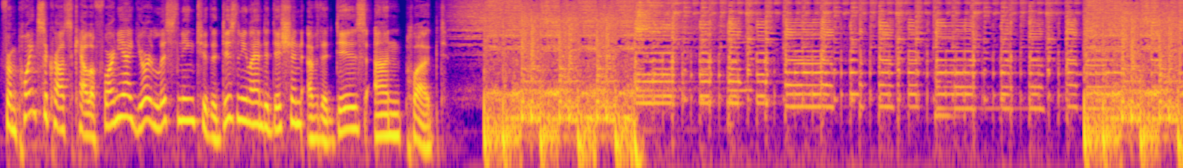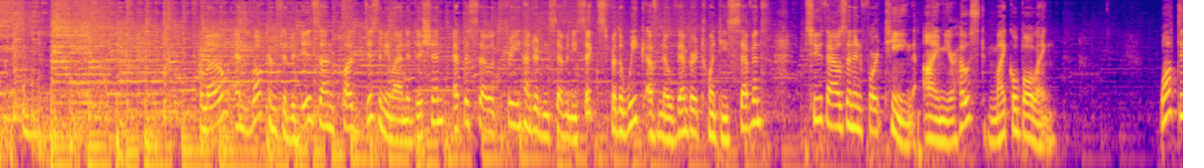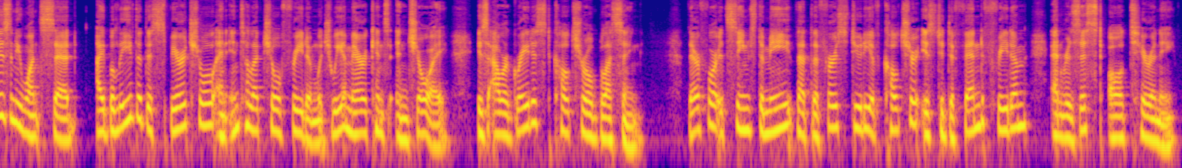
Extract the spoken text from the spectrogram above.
From points across California, you're listening to the Disneyland edition of the Dis Unplugged. Hello and welcome to the Dis Unplugged Disneyland edition, episode 376 for the week of November 27th, 2014. I'm your host, Michael Bowling. Walt Disney once said, I believe that the spiritual and intellectual freedom which we Americans enjoy is our greatest cultural blessing. Therefore, it seems to me that the first duty of culture is to defend freedom and resist all tyranny.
